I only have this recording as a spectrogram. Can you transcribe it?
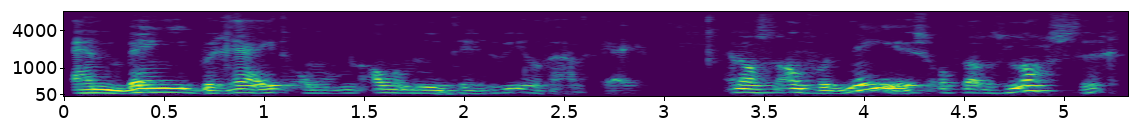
En ben je bereid om op een andere manier tegen de wereld aan te kijken? En als het antwoord nee is, of dat is lastig,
